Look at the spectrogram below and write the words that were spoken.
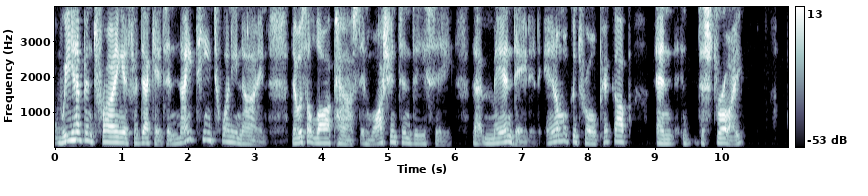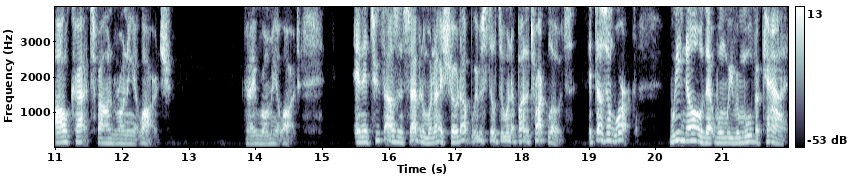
We have been trying it for decades. In 1929, there was a law passed in Washington, D.C., that mandated animal control pick up and destroy all cats found running at large. Okay, roaming at large. And in 2007, when I showed up, we were still doing it by the truckloads. It doesn't work. We know that when we remove a cat,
